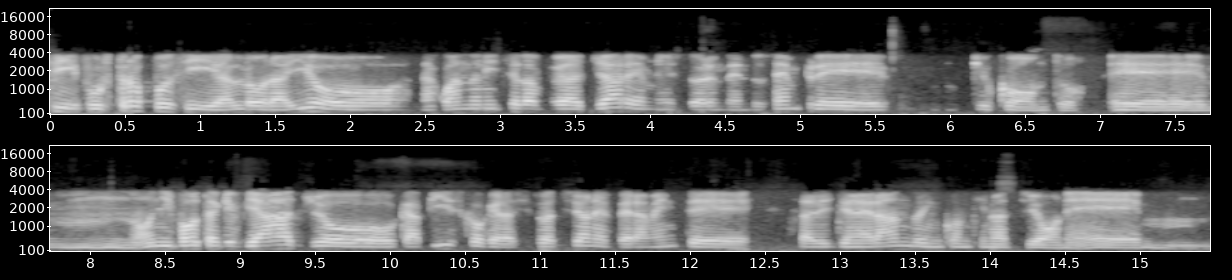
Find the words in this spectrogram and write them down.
sì, purtroppo sì. Allora, io da quando ho iniziato a viaggiare me ne sto rendendo sempre più conto. E, um, ogni volta che viaggio capisco che la situazione è veramente sta degenerando in continuazione. E, um,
